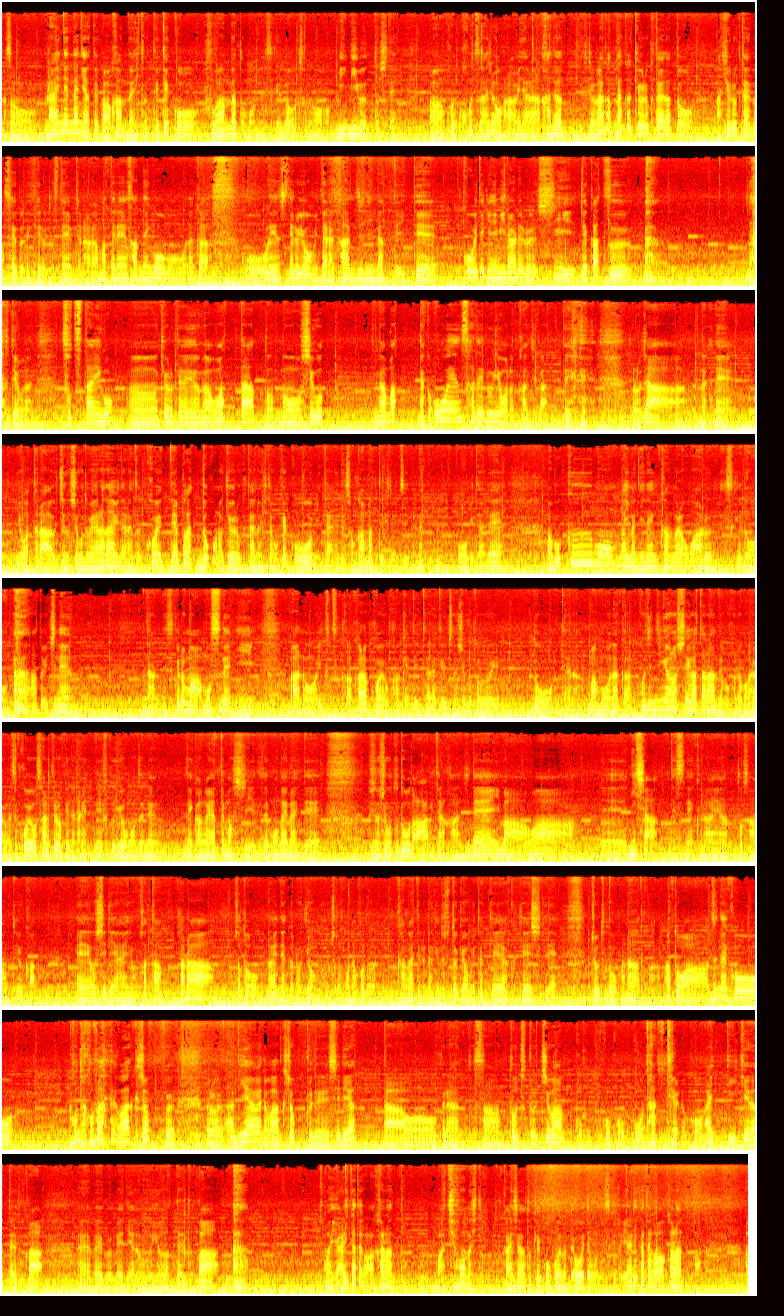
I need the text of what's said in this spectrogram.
その来年何やってるか分かんない人って結構不安だと思うんですけどその身分として。あここいつ大丈夫かなみたいな感じなんですけどなんかなんか協力隊だとあ協力隊の制度できてるんですねみたいな。頑張ってね3年後もなんかこう応援してるよみたいな感じになっていて好意的に見られるしでかつなんていうのかな卒隊後、うん、協力隊が終わった後のお仕事頑張っなんか応援されるような感じがあって。そのじゃあなんかねよかったらうちの仕事もやらないみたいな声ってやっぱどこの協力隊の人も結構多いみたいでその頑張ってる人についてはね、うん、多いみたいで、まあ、僕も、まあ、今2年間ぐらい終わるんですけど あと1年なんですけど、まあ、もうすでにあのいくつかから声をかけていただいてうちの仕事どうみたいな、まあ、もうなんか個人事業の指定型なんで僕の場合は別に雇用されてるわけじゃないんで副業も全然、ね、ガンガンやってますし全然問題ないんでうちの仕事どうだみたいな感じで今は、えー、2社ですねクライアントさんというか、えー、お知り合いの方からちょっと来年度の業務ちょっとこんなこと考えてるんだけどちょっと業務委託契約形式でちょっとどうかなとかあとは全然こう本当この間ワークショップその DIY のワークショップで知り合ったクライアントさんとちょっとうちはこうこうこうなんていうのこう IT 系だったりとか、えー、ウェブメディアの運用だったりとかまやり方がわからんと、まあ、地方の人会社だと結構こういうのって多いと思うんですけどやり方がわからんとか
